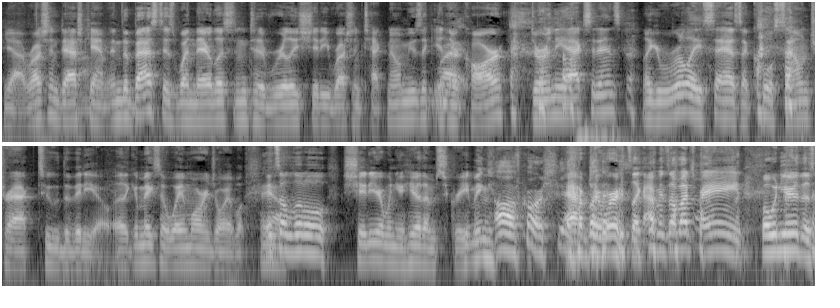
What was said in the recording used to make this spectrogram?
Yeah, Russian dash cam. And the best is when they're listening to really shitty Russian techno music in their car during the accidents. Like it really has a cool soundtrack to the video. Like it makes it way more enjoyable. It's a little shittier when you hear them screaming. Oh, of course. Yeah, Afterwards, like I'm in so much pain. But when you hear this,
